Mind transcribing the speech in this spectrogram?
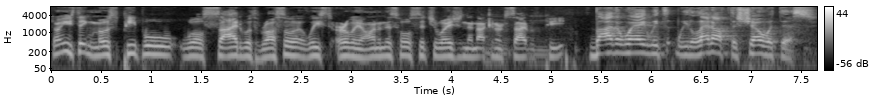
don't you think most people will side with Russell at least early on in this whole situation? They're not going to side with Pete. By the way, we, we let off the show with this,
